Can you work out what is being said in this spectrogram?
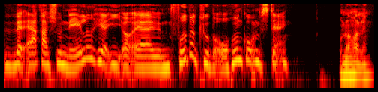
hvad er rationalet her i, og er um, fodboldklub overhovedet en god investering? Underholdning.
